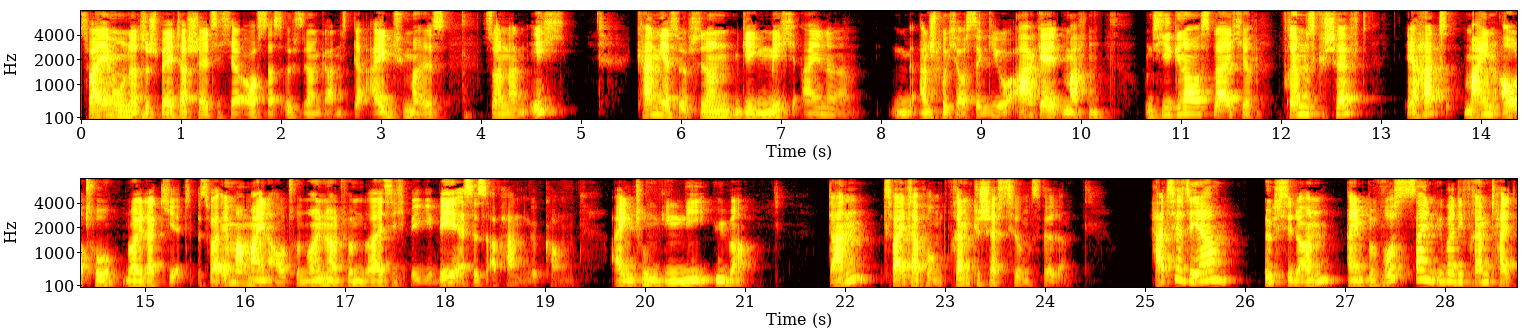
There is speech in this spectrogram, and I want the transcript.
Zwei Monate später stellt sich heraus, dass Y gar nicht der Eigentümer ist, sondern ich. Kann jetzt Y gegen mich eine Ansprüche aus der GOA geltend machen. Und hier genau das gleiche. Fremdes Geschäft. Er hat mein Auto neu lackiert. Es war immer mein Auto, 935 BGB. Es ist abhanden gekommen. Eigentum ging nie über. Dann, zweiter Punkt, Fremdgeschäftsführungswille. Hatte der Y ein Bewusstsein über die Fremdheit?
